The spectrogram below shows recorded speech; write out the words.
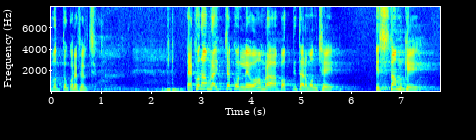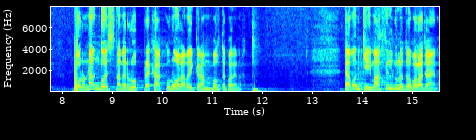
আবদ্ধ করে ফেলছে। এখন আমরা ইচ্ছা করলেও আমরা বক্তৃতার মঞ্চে ইসলামকে পূর্ণাঙ্গ ইসলামের রূপরেখা কোনো ওলামাইকেরাম বলতে পারে না। এমনকি তো বলা যায় না।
